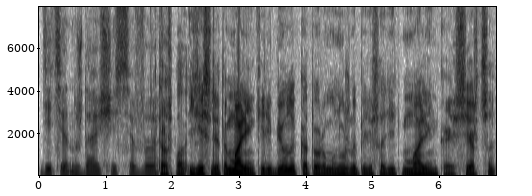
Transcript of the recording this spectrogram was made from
дети, нуждающиеся в... Трансплан- Если это маленький ребенок, которому нужно пересадить маленькое сердце,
